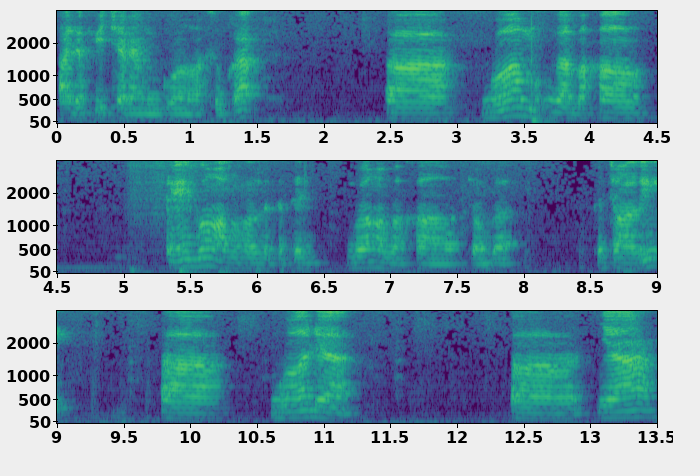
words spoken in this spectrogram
Ada feature yang gua nggak suka uh, gua nggak bakal kayaknya gua nggak bakal deketin gua nggak bakal coba. Kecuali uh, gua ada uh, ya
